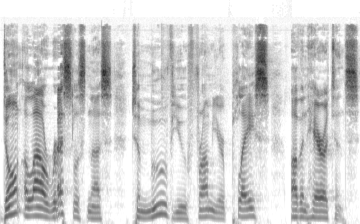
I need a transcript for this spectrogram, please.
Don't allow restlessness to move you from your place of inheritance.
